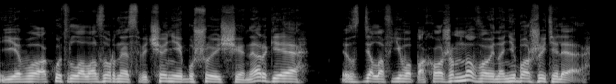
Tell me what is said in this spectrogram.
его окутало лазурное свечение и бушующая энергия, сделав его похожим на воина-небожителя.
